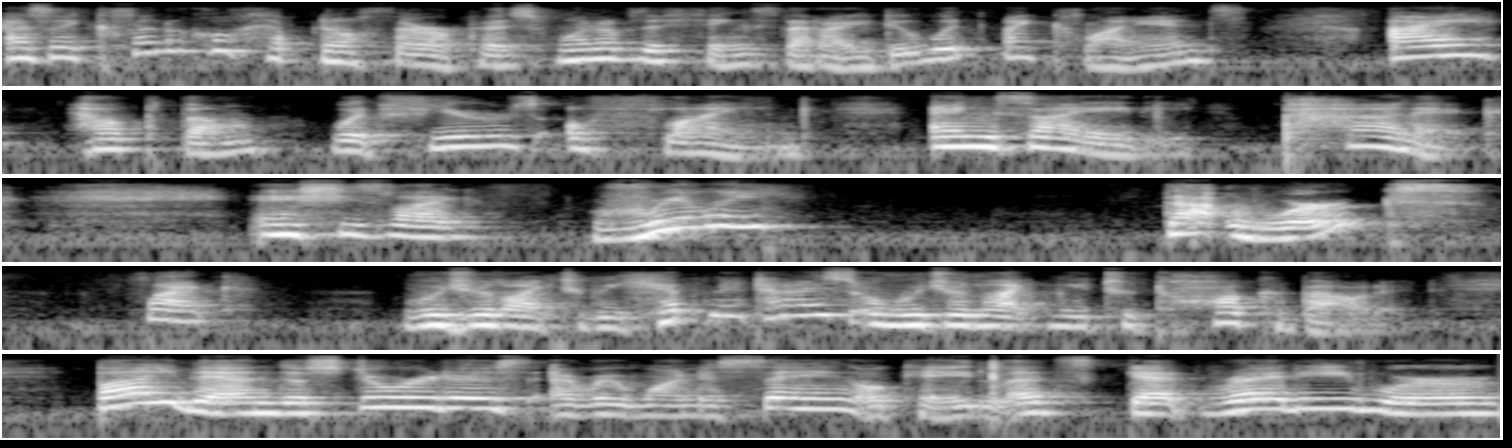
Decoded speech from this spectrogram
as a clinical hypnotherapist, one of the things that I do with my clients, I help them with fears of flying, anxiety, panic. And she's like, really? That works? Like, would you like to be hypnotized or would you like me to talk about it? By then, the stewardess, everyone is saying, okay, let's get ready. We're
